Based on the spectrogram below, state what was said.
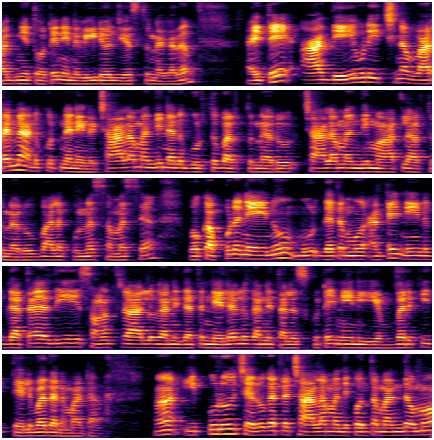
ఆజ్ఞతోటే నేను వీడియోలు చేస్తున్నా కదా. అయితే ఆ దేవుడు ఇచ్చిన వరమే అనుకుంటున్నా నేను. చాలామంది నన్ను గుర్తుపడుతున్నారు చాలామంది మాట్లాడుతున్నారు వాళ్ళకున్న సమస్య. ఒకప్పుడు నేను గత అంటే నేను గతది సంవత్సరాలు కానీ గత నెలలు కానీ తలుసుకుంటే నేను ఎవ్వరికీ తెలియదనమాట ఆ, ఇప్పుడు చెరువుగట్ల చాలామంది కొంతమంది ఏమో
